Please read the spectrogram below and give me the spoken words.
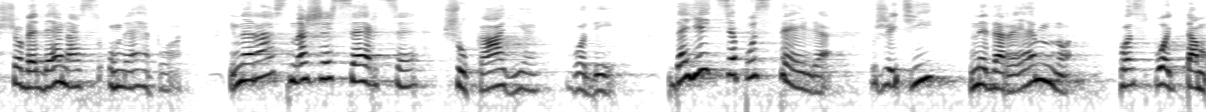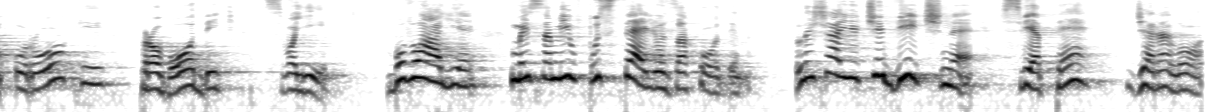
що веде нас у небо, і не раз наше серце шукає води. Дається пустеля в житті недаремно, Господь там уроки проводить свої. Буває, ми самі в пустелю заходимо, лишаючи вічне святе джерело,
